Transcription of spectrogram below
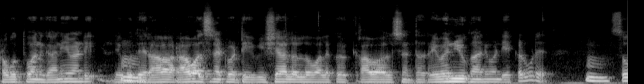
ప్రభుత్వాన్ని కానివ్వండి లేకపోతే రా రావాల్సినటువంటి విషయాలలో వాళ్ళకు కావాల్సిన రెవెన్యూ కానివ్వండి ఎక్కడ కూడా సో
